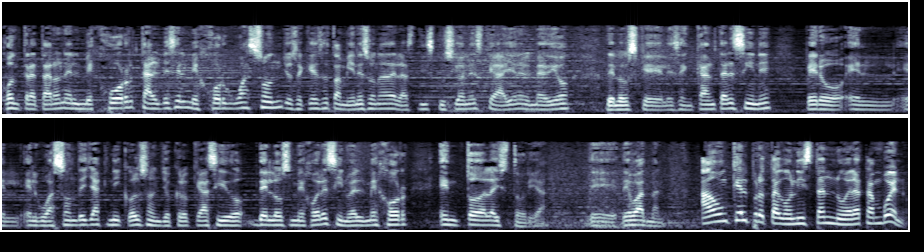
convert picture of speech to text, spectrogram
Contrataron el mejor, tal vez el mejor guasón. Yo sé que eso también es una de las discusiones que hay en el medio de los que les encanta el cine, pero el, el, el guasón de Jack Nicholson yo creo que ha sido de los mejores, si no el mejor en toda la historia de, de Batman. Aunque el protagonista no era tan bueno.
